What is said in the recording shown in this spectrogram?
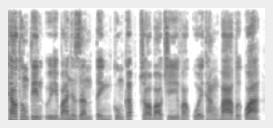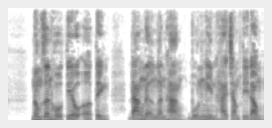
Theo thông tin Ủy ban Nhân dân tỉnh cung cấp cho báo chí vào cuối tháng 3 vừa qua, nông dân hồ tiêu ở tỉnh đang nợ ngân hàng 4.200 tỷ đồng,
